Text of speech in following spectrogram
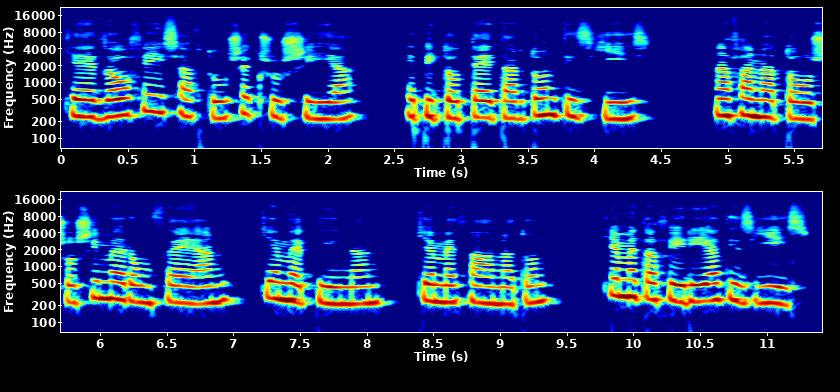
και εδόθη εις αυτούς εξουσία επί το τέταρτον της γης να θανατώσω μερομφέαν και με πίναν και με θάνατον και με τα θηρία της γης.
